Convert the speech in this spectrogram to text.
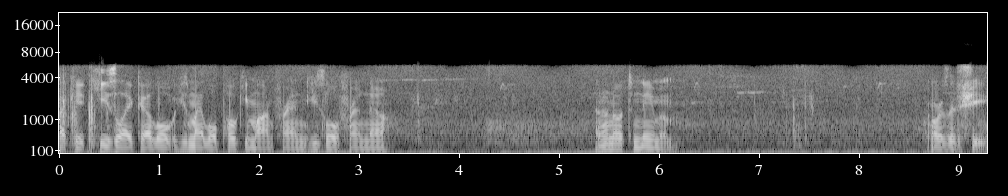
Okay, he's like a little, he's my little Pokemon friend. He's a little friend now. I don't know what to name him. Or is it a she?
